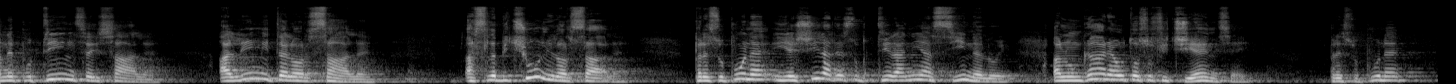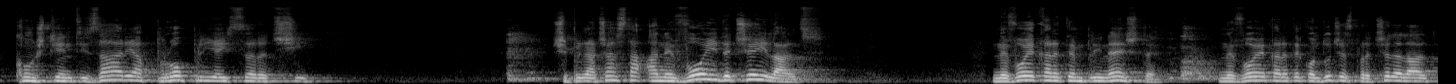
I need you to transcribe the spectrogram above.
neputinței sale, a limitelor sale, a slăbiciunilor sale. Presupune ieșirea de sub tirania sinelui, alungarea autosuficienței. Presupune conștientizarea propriei sărăcii. Și prin aceasta a nevoii de ceilalți. Nevoie care te împlinește, nevoie care te conduce spre celălalt,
